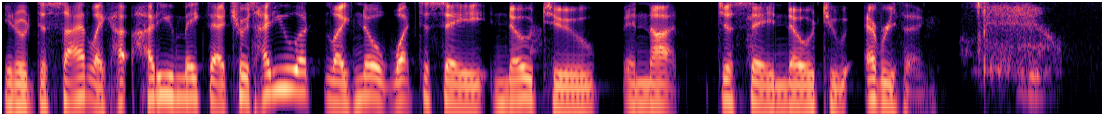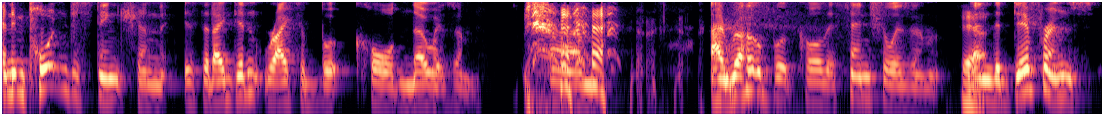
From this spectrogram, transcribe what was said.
you know decide like how, how do you make that choice how do you like know what to say no to and not just say no to everything an important distinction is that i didn't write a book called noism um, i wrote a book called essentialism yeah. and the difference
